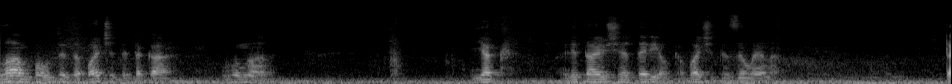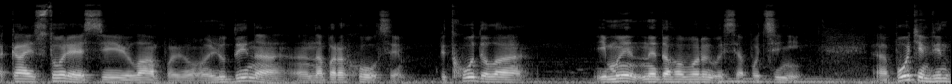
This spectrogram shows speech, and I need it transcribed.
Лампа, от эта, бачите, така, вона як літаюча тарілка, бачите, зелена. Така історія з цією лампою. Людина е, на барахолці підходила, і ми не договорилися по ціні. Е, Потім він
